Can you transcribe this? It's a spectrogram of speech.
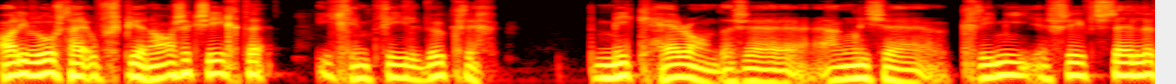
Alle, die Lust haben auf Spionagegeschichten, ich empfehle wirklich Mick Heron, das ist ein englischer Krimi-Schriftsteller,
